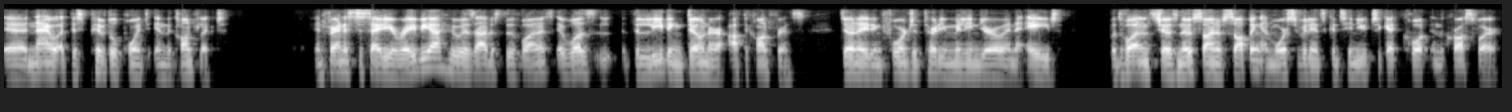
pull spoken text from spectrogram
uh, now at this pivotal point in the conflict. In fairness to Saudi Arabia, who has added to the violence, it was the leading donor at the conference, donating 430 million euro in aid. But the violence shows no sign of stopping, and more civilians continue to get caught in the crossfire.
